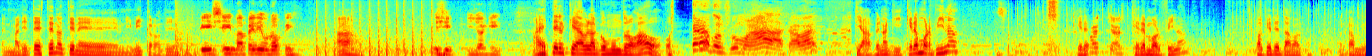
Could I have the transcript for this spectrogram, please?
El mariete este no tiene ni micro, tío. Sí, sí, me ha pedido un OPI. Ah. Y, y yo aquí. Ah, este es el que habla como un drogado. Hostia, no consumo nada, ¿sabes? ven aquí. ¿Quieres morfina? ¿Quieres, ¿Quieres morfina? Paquete de tabaco, a cambio.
